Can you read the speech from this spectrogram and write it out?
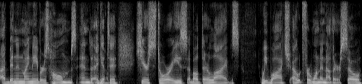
I've been in my neighbors' homes and I get to hear stories about their lives we watch out for one another. So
